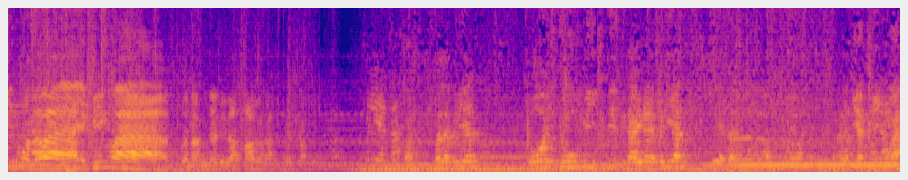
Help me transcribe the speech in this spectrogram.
กินหมดแล้วว่ะอย่าทิ้งว่ะเดี๋ยวนะเดี๋ยวนะตามไปจ้ะไปเรียนนะไปเลยไปเรียน โอ้ยดูมีกิจใจแน่ไปเรียนอย่าทิ้งว่ะ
